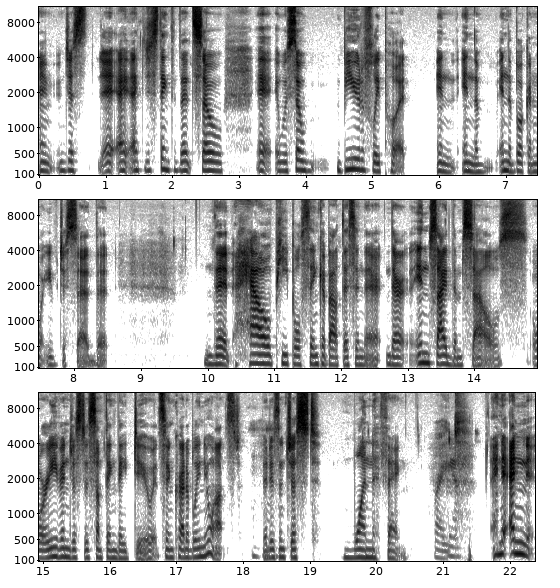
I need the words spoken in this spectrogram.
and just I, I just think that that's so it, it was so beautifully put in in the in the book and what you've just said that that how people think about this in their their inside themselves or even just as something they do it's incredibly nuanced mm-hmm. it isn't just one thing. Right. Yeah. And and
